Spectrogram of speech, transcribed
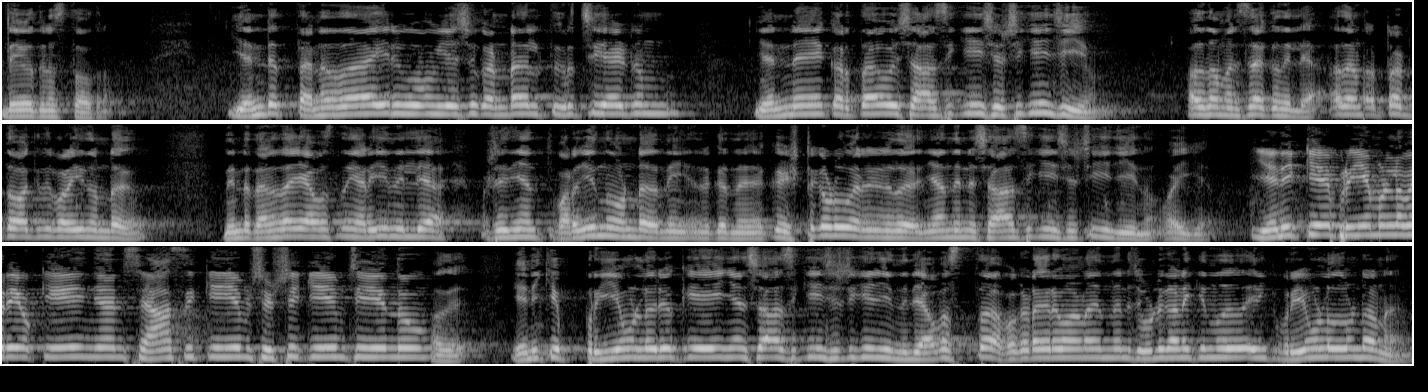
ദൈവത്തിന് സ്തോത്രം. എന്റെ തനതായ രൂപം യേശു കണ്ടാൽ തീർച്ചയായിട്ടും എന്നെ കർത്താവ് ശാസിക്കുകയും ശിക്ഷിക്കുകയും ചെയ്യും. അത് നാം മനസ്സിലാക്കുന്നില്ല. അതാണ് തൊട്ടടുത്ത വാക്യത്തിൽ പറയുന്നുണ്ട്. നിന്റെ തനതായ അവസ്ഥ നീ അറിയുന്നില്ല. പക്ഷേ ഞാൻ പറയുന്നുണ്ട് നീ നിനക്ക് നിനക്ക് ഇഷ്ടക്കേട് വരരുത്. ഞാൻ നിന്നെ ശാസിക്കുകയും ശിക്ഷിക്കുകയും ചെയ്യുന്നു. വായിക്കാം എനിക്ക് പ്രിയമുള്ളവരെയൊക്കെ ഞാൻ ശാസിക്കുകയും ശിക്ഷിക്കുകയും ചെയ്യുന്നു. അതെ. എനിക്ക് പ്രിയമുള്ളവരൊക്കെ ഞാൻ ശാസിക്കുകയും ശിക്ഷിക്കുകയും ചെയ്യുന്നു. നിന്റെ അവസ്ഥ അപകടകരമാണ് എന്ന് ചൂണ്ടിക്കാണിക്കുന്നത് എനിക്ക് പ്രിയമുള്ളതുകൊണ്ടാണ്.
